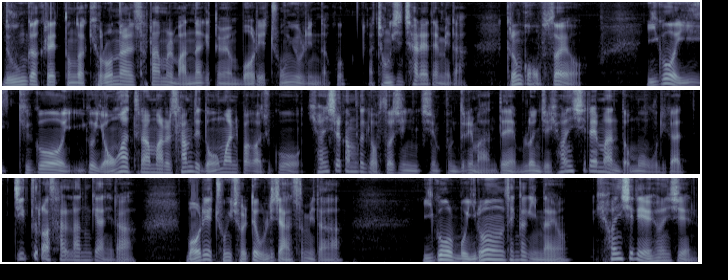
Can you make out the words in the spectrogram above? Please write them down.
누군가 그랬던가 결혼할 사람을 만나게 되면 머리에 종이 울린다고? 아, 정신 차려야 됩니다. 그런 거 없어요. 이거 이 그거 이거 영화 드라마를 사람들이 너무 많이 봐가지고 현실 감각이 없어지는 분들이 많은데 물론 이제 현실에만 너무 우리가 찌들어 살라는 게 아니라 머리에 종이 절대 울리지 않습니다. 이거 뭐 이런 생각이 있나요? 현실이에요 현실.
